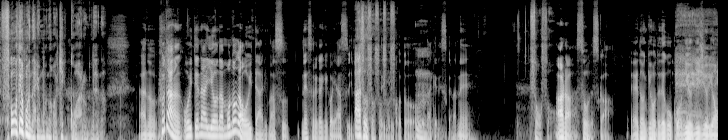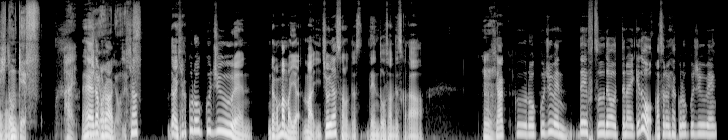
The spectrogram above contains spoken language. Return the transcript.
そうでもないものは結構あるみたいな。あの、普段置いてないようなものが置いてあります。ね、それが結構安いあそうそうそうそういうことだけですからね。そうそう。あら、そうですか。えードンキホーテでご購入241本。ケース。はい。えーだから24本でございますだから160円。だからまあまあ、や、まあ一応安さの電動さんですから、うん。160円で普通では売ってないけど、まあそれを160円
